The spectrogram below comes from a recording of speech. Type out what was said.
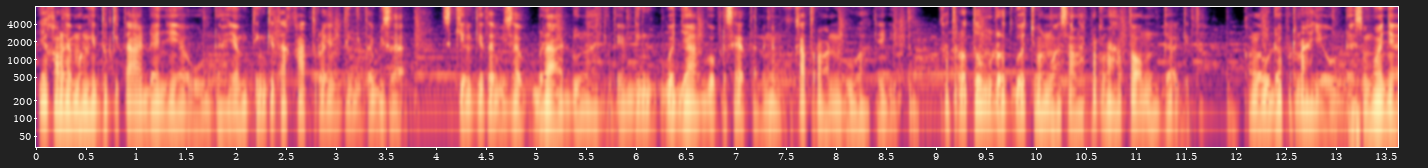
ya kalau emang itu kita adanya ya udah. Yang penting kita katro yang penting kita bisa skill kita bisa beradu lah gitu. Yang penting gue jago persetan dengan kekatroan gue kayak gitu. Katro tuh menurut gue cuma masalah pernah atau enggak gitu. Kalau udah pernah ya udah semuanya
